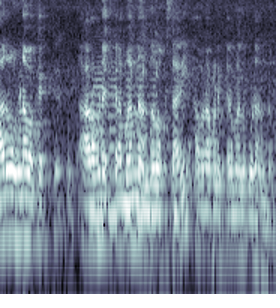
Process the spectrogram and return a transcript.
ఆరోహణ ఒక ఆరోహణ క్రమాన్ని అందాం ఒకసారి అవరోహణ క్రమాన్ని కూడా అందాం.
